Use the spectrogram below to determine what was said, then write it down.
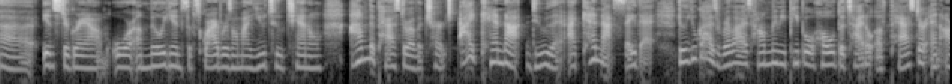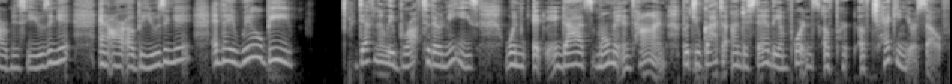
uh, Instagram or a million subscribers on my YouTube channel. I'm the pastor of a church. I cannot do that. I cannot say that. Do you guys realize how many people hold the title of pastor and are misusing it and are abusing it? And they will be definitely brought to their knees when it, in God's moment in time. But you got to understand the importance of, of checking yourself.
